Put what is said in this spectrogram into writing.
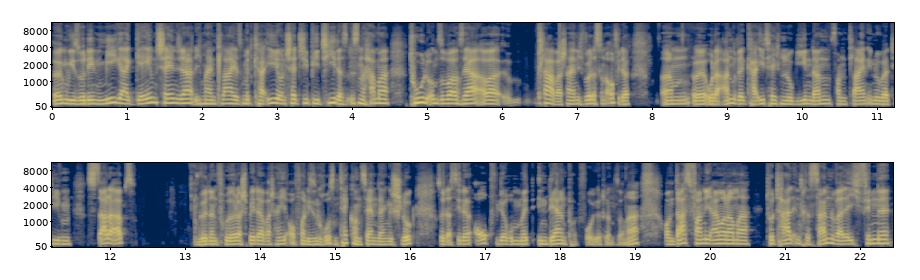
irgendwie so den mega Game Changer hat. Ich meine, klar, jetzt mit KI und ChatGPT, das ist ein Hammer-Tool und sowas, ja, aber äh, klar, wahrscheinlich wird das dann auch wieder ähm, äh, oder andere KI-Technologien dann von kleinen innovativen Startups würden dann früher oder später wahrscheinlich auch von diesen großen Tech-Konzernen dann geschluckt, sodass sie dann auch wiederum mit in deren Portfolio drin sind. Ne? Und das fand ich einfach nochmal total interessant, weil ich finde,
